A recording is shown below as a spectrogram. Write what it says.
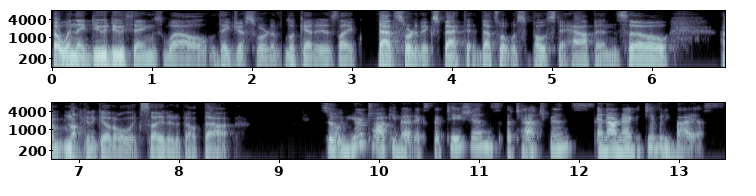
But when they do do things well, they just sort of look at it as like that's sort of expected. That's what was supposed to happen. So I'm not going to get all excited about that. So you're talking about expectations, attachments, and our negativity bias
